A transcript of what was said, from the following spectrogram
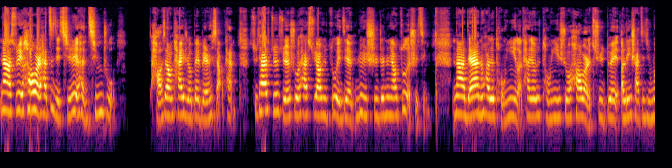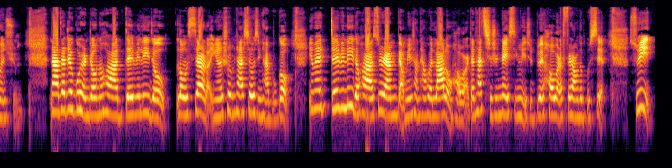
那所以 Howard 他自己其实也很清楚。好像他一直被别人小看，所以他就觉得说他需要去做一件律师真正要做的事情。那 Diane 的话就同意了，他就同意说 Howard 去对 Alicia 进行问询。那在这个过程中的话，David Lee 就露馅了，因为说明他修行还不够。因为 David Lee 的话，虽然表面上他会拉拢 Howard，但他其实内心里是对 Howard 非常的不屑。所以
